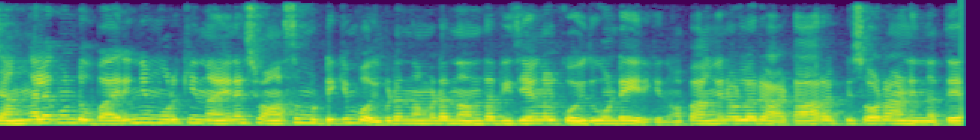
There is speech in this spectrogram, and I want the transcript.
ചങ്ങല കൊണ്ട് വരിഞ്ഞു മുറുക്കി നയന ശ്വാസം മുട്ടിക്കുമ്പോൾ ഇവിടെ നമ്മുടെ നന്ദ വിജയങ്ങൾ കൊയ്തുകൊണ്ടേയിരിക്കുന്നു. അപ്പോൾ അങ്ങനെയുള്ള ഒരു അടാർ എപ്പിസോഡാണ് ഇന്നത്തെ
